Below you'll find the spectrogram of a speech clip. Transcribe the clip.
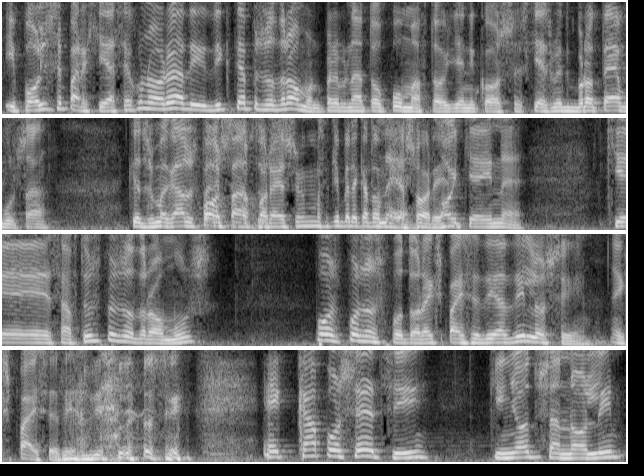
Οι πόλεις επαρχίας έχουν ωραία δι- δίκτυα πεζοδρόμων. Πρέπει να το πούμε αυτό γενικώς σε σχέση με την πρωτεύουσα και τους μεγάλους Πώς θα χωρέσουμε, είμαστε και 5 εκατομμύρια, ναι, sorry. OK, ναι. Και σε αυτούς τους πεζοδρόμους, πώς πώς να σου πω τώρα, έχεις πάει σε διαδήλωση; Έχεις πάει σε διαδήλωση. ε, Κάπως έτσι κινιόντουσαν όλοι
